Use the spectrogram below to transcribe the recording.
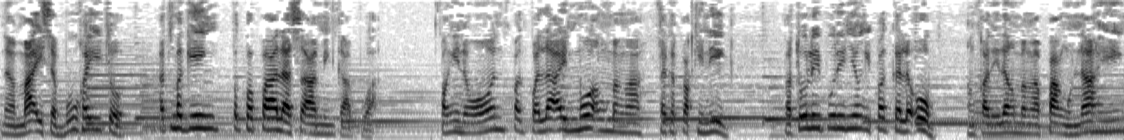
na maisabuhay ito at maging pagpapala sa aming kapwa. Panginoon, pagpalain mo ang mga tagapakinig. Patuloy po ninyong ipagkaloob ang kanilang mga pangunahing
